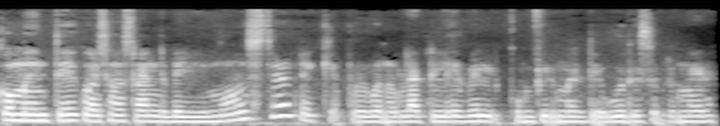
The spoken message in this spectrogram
comenté cuando estamos hablando de Baby Monster, de que, pues bueno, Black Level confirma el debut de su primer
